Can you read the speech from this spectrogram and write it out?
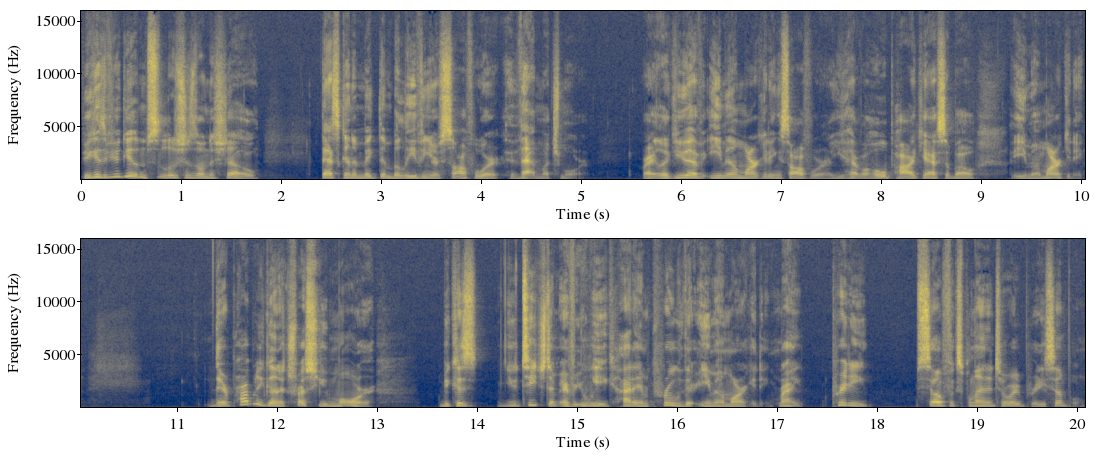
Because if you give them solutions on the show, that's going to make them believe in your software that much more right? Like you have email marketing software you have a whole podcast about email marketing. They're probably going to trust you more because you teach them every week how to improve their email marketing, right? Pretty self explanatory, pretty simple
